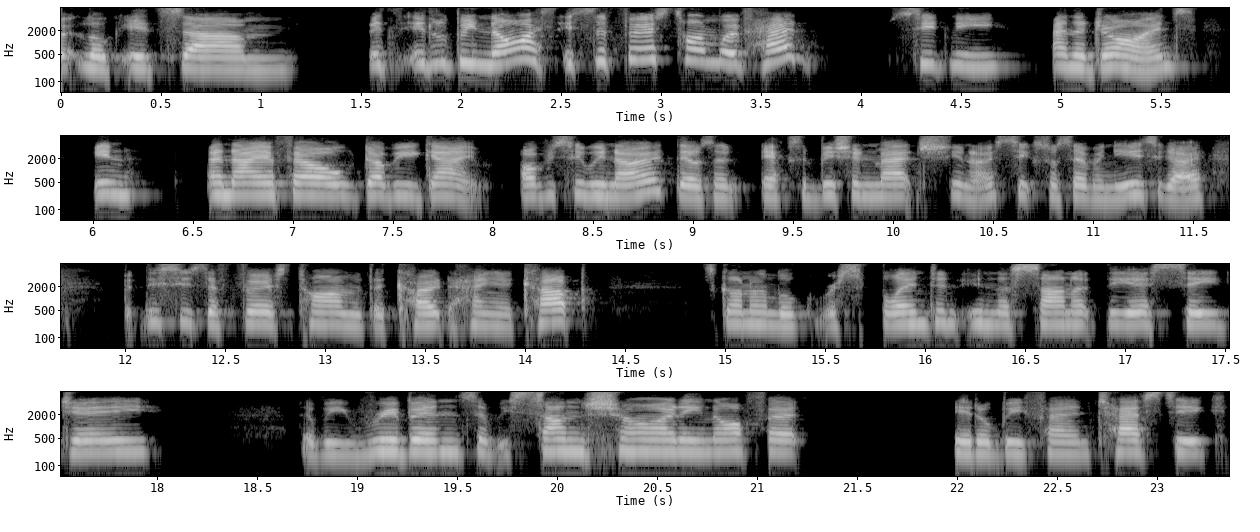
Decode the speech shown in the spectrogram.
But look, it's um, it, it'll be nice. It's the first time we've had Sydney and the Giants in an AFLW game. Obviously, we know there was an exhibition match, you know, six or seven years ago, but this is the first time with the Coat Hanger Cup. It's going to look resplendent in the sun at the SCG. There'll be ribbons. There'll be sun shining off it. It'll be fantastic.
